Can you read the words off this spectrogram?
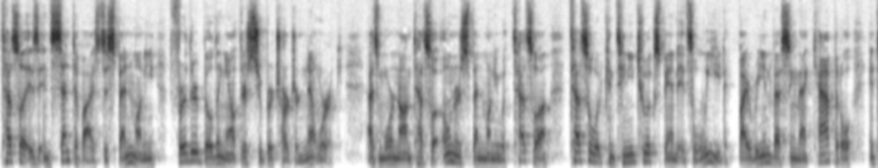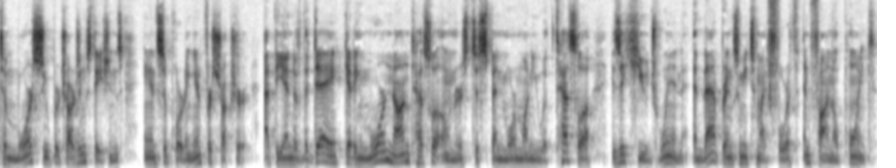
Tesla is incentivized to spend money further building out their supercharger network. As more non Tesla owners spend money with Tesla, Tesla would continue to expand its lead by reinvesting that capital into more supercharging stations and supporting infrastructure. At the end of the day, getting more non Tesla owners to spend more money with Tesla is a huge win, and that brings me to my fourth and final point.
